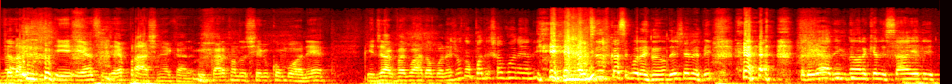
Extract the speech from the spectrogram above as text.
Não, e, e é assim, já é praxe, né, cara? O cara quando chega com o boné, ele já vai guardar o boné, já não pode deixar o boné ali. não precisa ficar segurando, não deixa ele ali. tá ligado? E na hora que ele sai, ele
